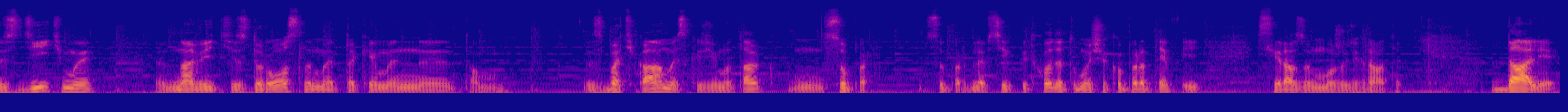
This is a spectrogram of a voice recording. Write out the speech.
з дітьми, навіть з дорослими, такими там з батьками, скажімо так. Супер. Супер для всіх підходить, тому що кооператив і всі разом можуть грати. Далі,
